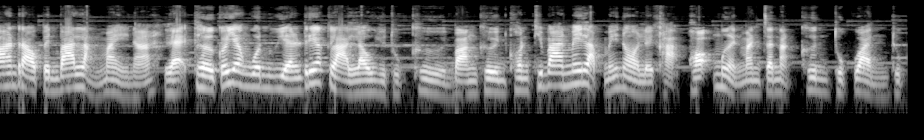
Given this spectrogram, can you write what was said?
บ้านเราเป็นบ้านหลังใหม่นะ และเธอก็ยังวนเวียนเรียกหลานเราอยู่ทุกคืน บางคืนคนที่บ้านไม่หลับไม่นอนเลยค่ะ เพราะเหมือนมันจะหนักขึ้นทุกวันทุก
